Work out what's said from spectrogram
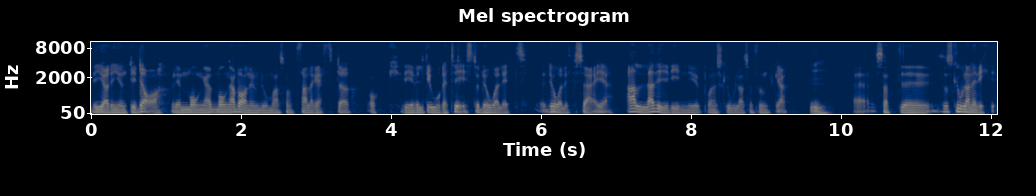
det gör den ju inte idag. Och det är många, många barn och ungdomar som faller efter och det är väldigt orättvist och dåligt, dåligt för Sverige. Alla vi vinner ju på en skola som funkar. Mm. Eh, så, att, eh, så skolan är viktig.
